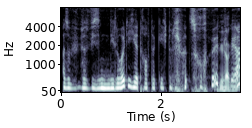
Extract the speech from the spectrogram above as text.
also wie, wie sind denn die Leute hier drauf? Da gehe ich doch lieber zurück. Ja, Ja, genau.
